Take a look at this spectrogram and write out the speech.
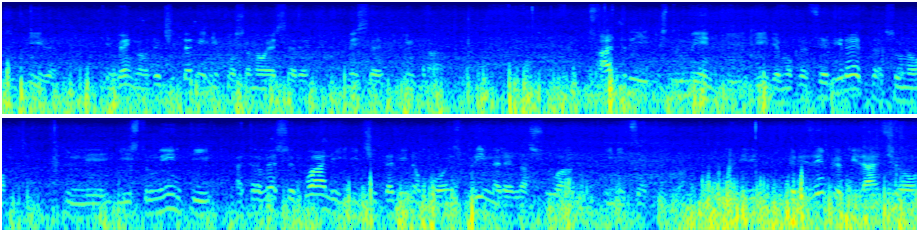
positive che vengono dai cittadini possano essere messe in pratica. Altri strumenti di democrazia diretta sono gli strumenti attraverso i quali il cittadino può esprimere la sua iniziativa. Per esempio il bilancio,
